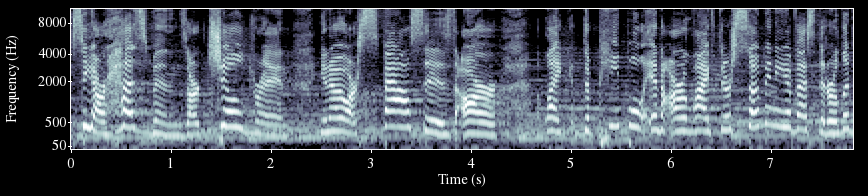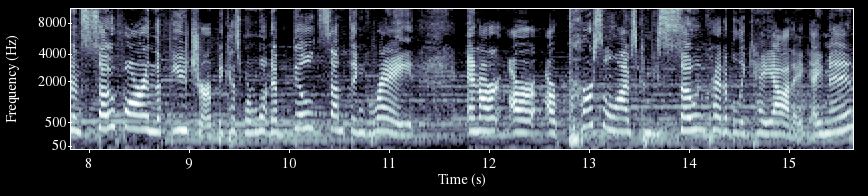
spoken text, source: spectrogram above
see our husbands, our children, you know, our spouses, our like the people in our life. There's so many of us that are living so far in the future future because we're wanting to build something great. And our, our, our personal lives can be so incredibly chaotic. Amen?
